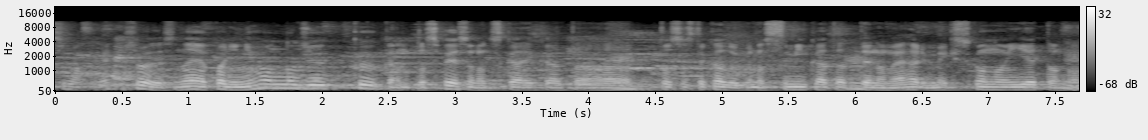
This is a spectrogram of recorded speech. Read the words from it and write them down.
しますね。そうですねやっぱり日本の住空間とスペースの使い方とそして家族の住み方っていうのもやはりメキシコの家との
